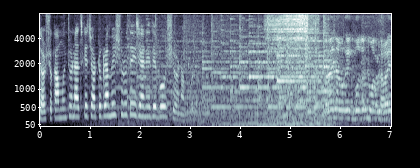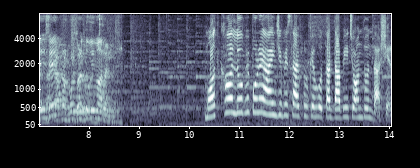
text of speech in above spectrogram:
দর্শক আমন্ত্রণ আজকে চট্টগ্রামের শুরুতেই জানিয়ে দেব শিরোনামগুলো আমাকে এক বোতল মদ খাওয়াই দিয়েছে তুমি মারেন। মদ খাওয়ার লোভে পড়ে আইনজীবী সাইফুলকে হত্যার দাবি চন্দন দাসের।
